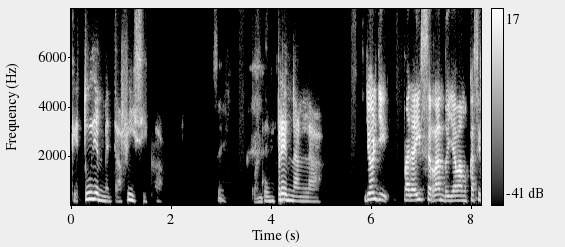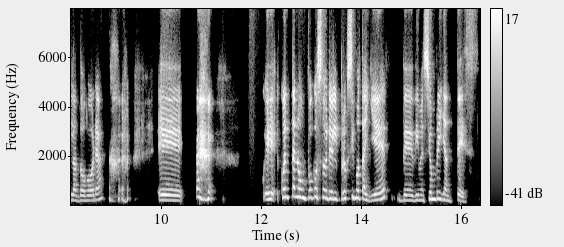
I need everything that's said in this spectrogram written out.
que estudien metafísica, sí. comprendanla. Georgie, para ir cerrando, ya vamos casi las dos horas, eh, eh, cuéntanos un poco sobre el próximo taller de Dimensión Brillantez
